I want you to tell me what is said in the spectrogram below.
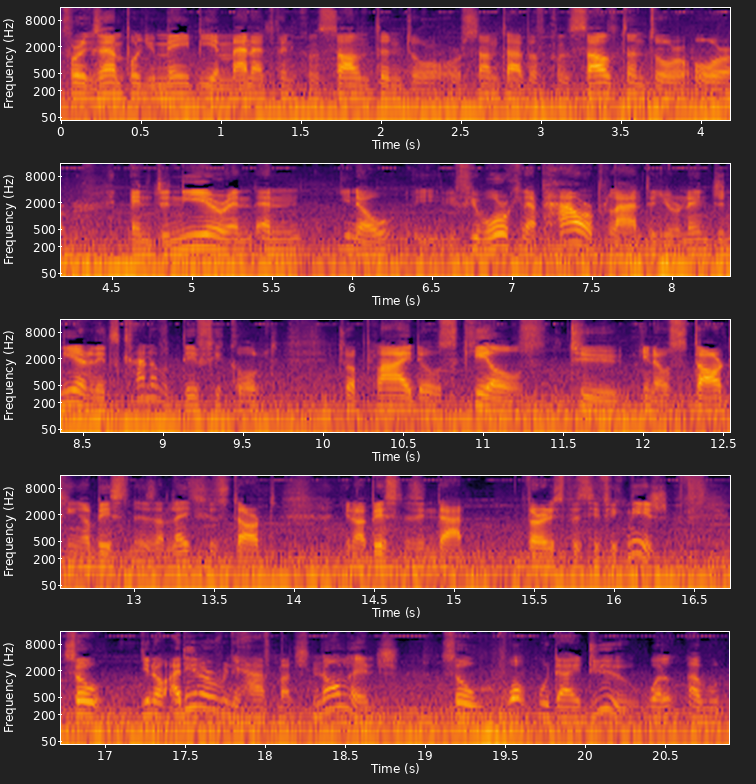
For example, you may be a management consultant or, or some type of consultant or, or engineer, and, and you know, if you work in a power plant and you're an engineer, and it's kind of difficult to apply those skills to you know starting a business unless you start you know a business in that very specific niche. So, you know, I didn't really have much knowledge. So, what would I do? Well, I would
